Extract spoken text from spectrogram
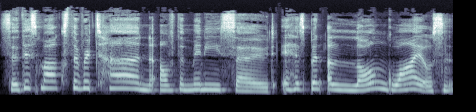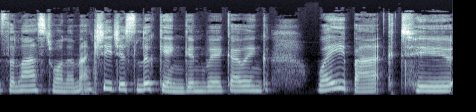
So this marks the return of the mini-sode. It has been a long while since the last one. I'm actually just looking and we're going way back to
